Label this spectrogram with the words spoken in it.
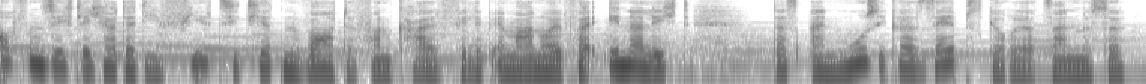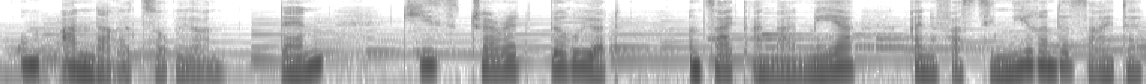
Offensichtlich hat er die viel zitierten Worte von Karl Philipp Emanuel verinnerlicht, dass ein Musiker selbst gerührt sein müsse, um andere zu rühren. Denn Keith Jarrett berührt und zeigt einmal mehr eine faszinierende Seite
